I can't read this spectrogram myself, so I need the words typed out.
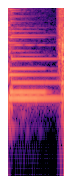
you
